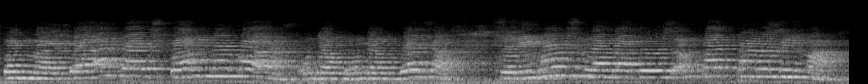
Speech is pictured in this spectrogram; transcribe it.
Pembacaan teks pembukaan Undang-Undang Dasar 1945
